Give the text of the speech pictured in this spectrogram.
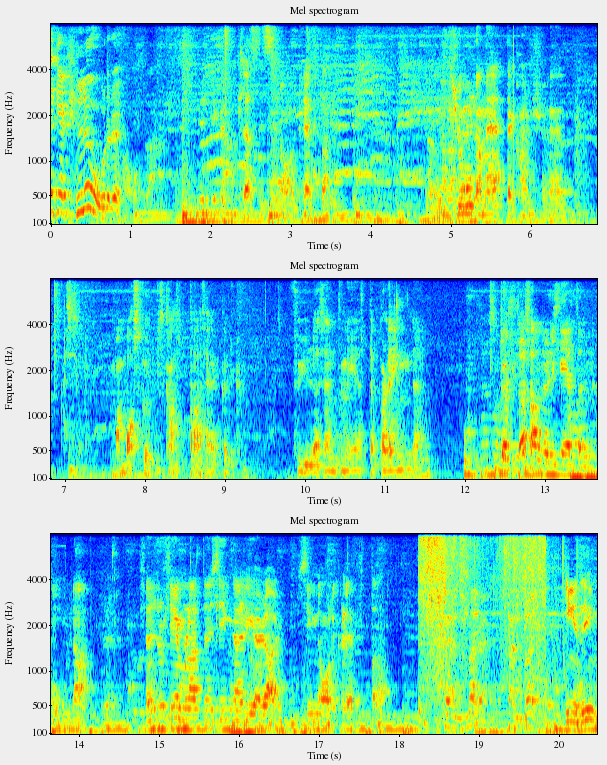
Vilka klor! Klassisk signalkräfta. Klorna mäter kanske, alltså, man bara ska uppskatta säkert 4 centimeter på längden. Största sannolikheten hona. Sen så ser man att den signalerar, signalkräfta. Ingenting.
